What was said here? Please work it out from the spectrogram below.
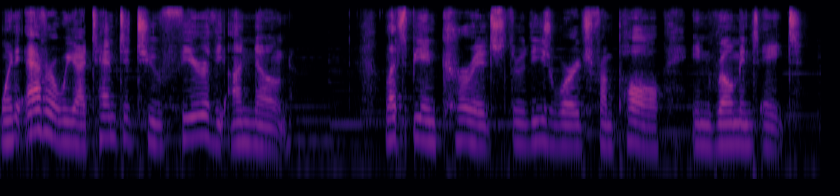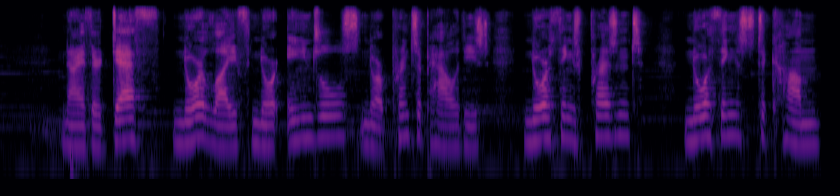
whenever we are tempted to fear the unknown. Let's be encouraged through these words from Paul in Romans 8. Neither death, nor life, nor angels, nor principalities, nor things present, nor things to come,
